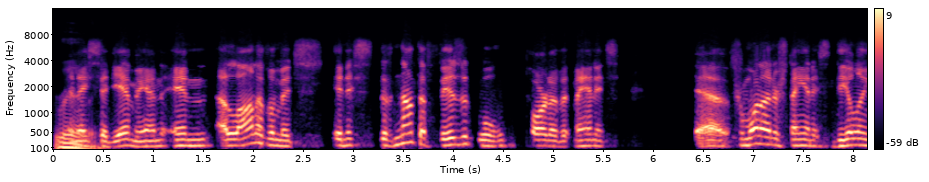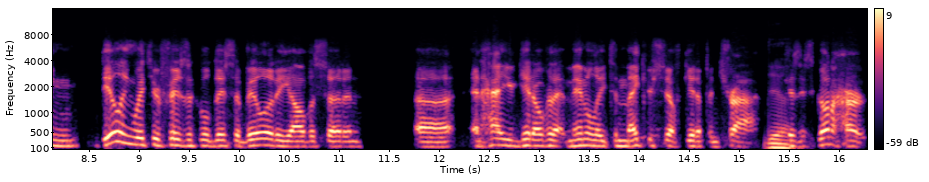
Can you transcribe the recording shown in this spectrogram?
Really. And they said, yeah, man. And a lot of them, it's, and it's the, not the physical part of it, man. It's, uh, from what I understand, it's dealing, dealing with your physical disability all of a sudden, uh, and how you get over that mentally to make yourself get up and try yeah. because it's going to hurt,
